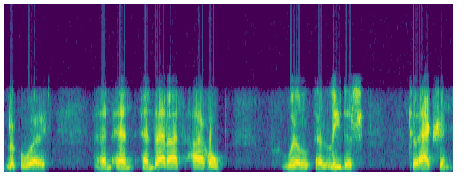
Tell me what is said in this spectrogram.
look away, and and and that I I hope will uh, lead us to action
